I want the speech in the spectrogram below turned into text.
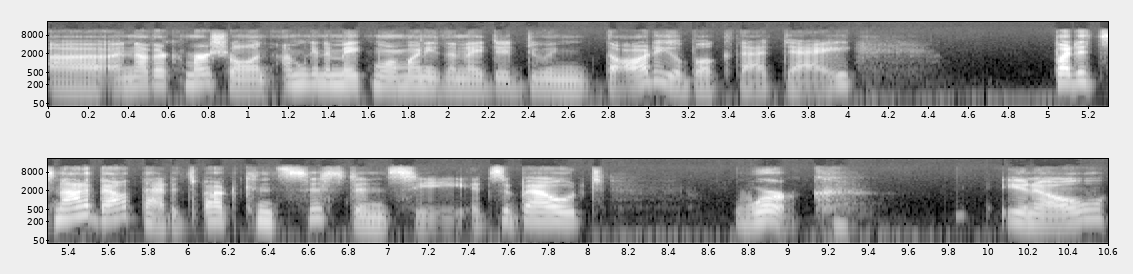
uh, another commercial, and I'm going to make more money than I did doing the audiobook that day. But it's not about that. It's about consistency. It's about work, you know?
